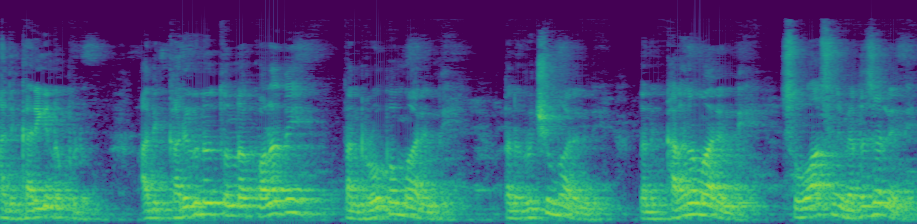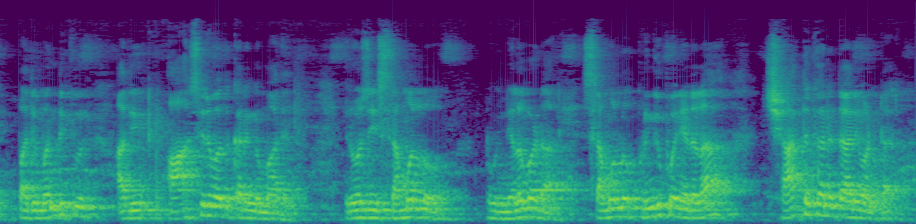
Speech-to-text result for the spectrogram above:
అది కరిగినప్పుడు అది కరుగుతున్న కొలది తన రూపం మారింది తన రుచి మారింది తన కలర్ మారింది సువాసన వెదజల్లింది. పది మందికి అది ఆశీర్వాదకరంగా మారింది. ఈరోజు ఈ శ్రమంలో నువ్వు నిలబడాలి. శ్రమంలో కృంగిపోయిన ఎడలా చేతకాని దాని అంటారు.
